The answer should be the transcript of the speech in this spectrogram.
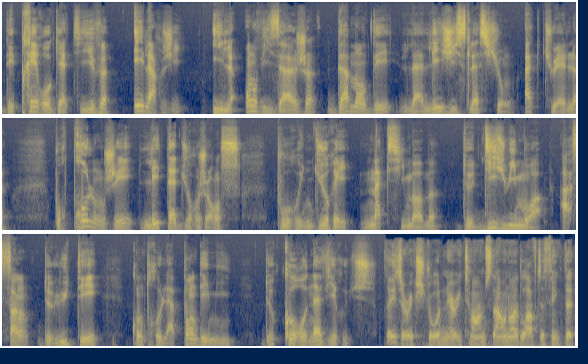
des prérogatives élargies. Il envisage d'amender la législation actuelle pour prolonger l'état d'urgence pour une durée maximum de 18 mois afin de lutter contre la pandémie de coronavirus. These are extraordinary times though and I'd love to think that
